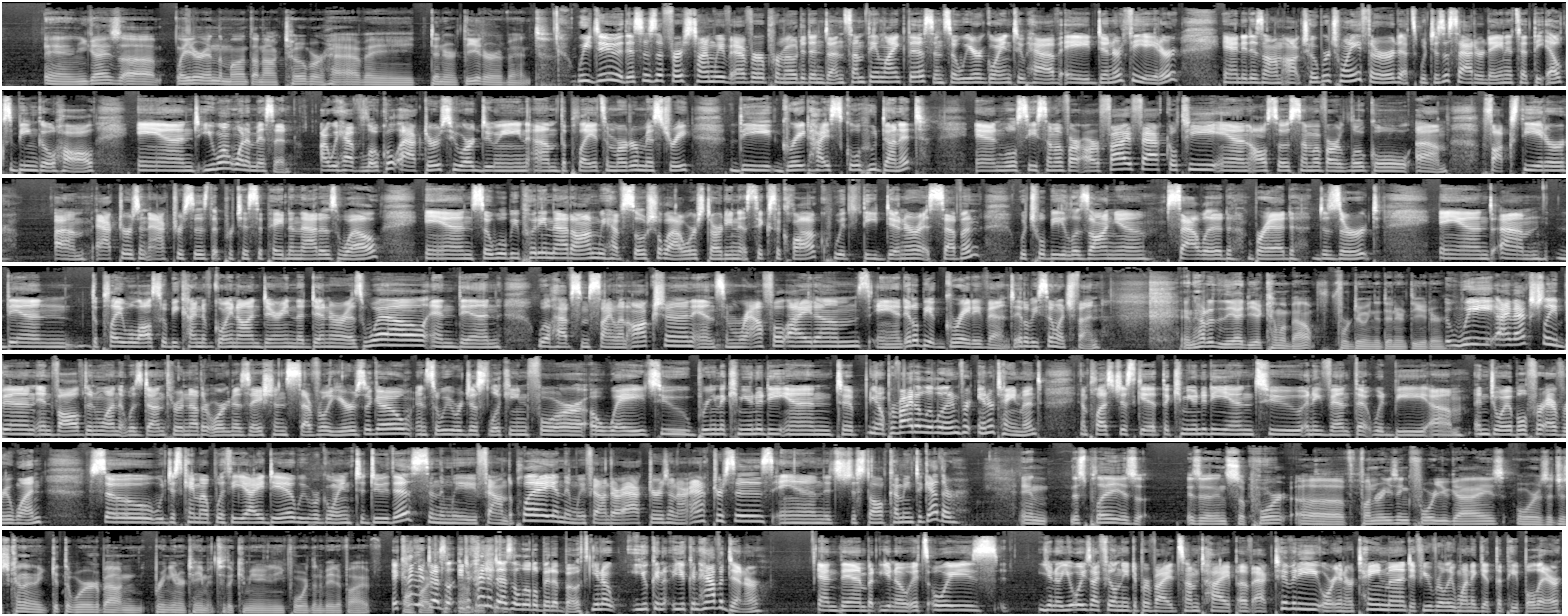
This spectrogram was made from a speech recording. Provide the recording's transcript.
And you guys, uh, later in the month on October, have a dinner theater event. We do. This is the first time we've ever promoted and done something like this. And so we are going to have a dinner theater, and it is on October 23rd, that's, which is a Saturday, and it's at the Elks Bingo Hall. And you won't want to miss it. Uh, we have local actors who are doing um, the play. It's a murder mystery. The Great High School Who Done It, and we'll see some of our R5 faculty and also some of our local um, Fox Theater um, actors and actresses that participate in that as well. And so we'll be putting that on. We have social hours starting at six o'clock with the dinner at seven, which will be lasagna, salad, bread, dessert. And um, then the play will also be kind of going on during the dinner as well. And then we'll have some silent auction and some raffle items. And it'll be a great event. It'll be so much fun. And how did the idea come about for doing the dinner theater? We I've actually been involved in one that was done through another organization several years ago, and so we were just looking for a way to bring the community in to you know provide a little entertainment, and plus just get the community into an event that would be um, enjoyable for everyone. So we just came up with the idea we were going to do this, and then we found a play, and then we found our actors and our actresses, and it's just all coming together. And this play is is it in support of fundraising for you guys, or is it just kind of get the word about and bring entertainment to the community for the Nevada Five? It kind of does. It kind of does a little bit of both. You know, you can you can have a dinner, and then, but you know, it's always you know, you always, I feel, need to provide some type of activity or entertainment if you really want to get the people there.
